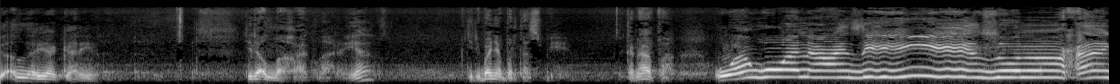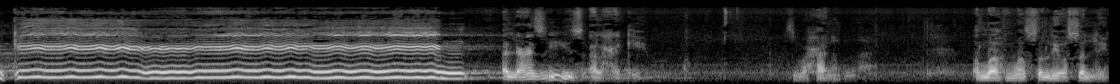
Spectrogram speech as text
ya Allah ya Karim. Jadi Allah Akbar ya. Jadi banyak bertasbih. Kenapa? Wa huwal azizul hakim. Al-Aziz Al-Hakim. Subhanallah. اللهم صل وسلم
